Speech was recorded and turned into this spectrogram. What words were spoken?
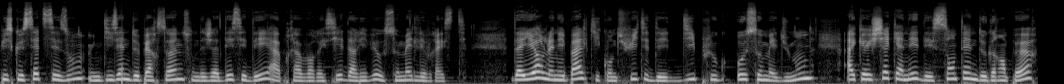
puisque cette saison, une dizaine de personnes sont déjà décédées après avoir essayé d'arriver au sommet de l'Everest. D'ailleurs, le Népal, qui compte 8 des 10 plus hauts sommets du monde, accueille chaque année des centaines de grimpeurs,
